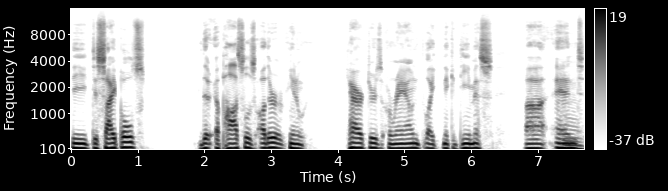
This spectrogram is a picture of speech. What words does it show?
the disciples, the apostles, other you know characters around like Nicodemus, uh, and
